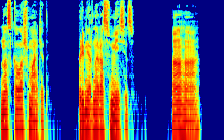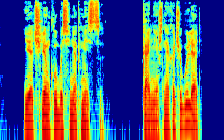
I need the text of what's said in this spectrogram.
Нас калашматят. Примерно раз в месяц. Ага, я член клуба «Синяк месяца». Конечно, я хочу гулять.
